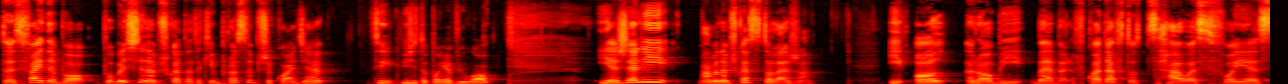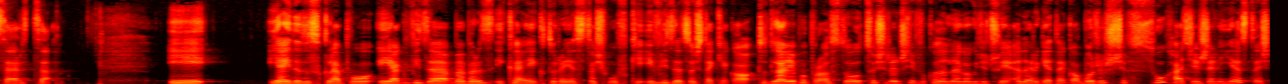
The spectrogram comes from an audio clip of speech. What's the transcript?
to jest fajne, bo pomyślcie na przykład na takim prostym przykładzie, tak jak mi się to pojawiło. Jeżeli mamy na przykład stolarza i on robi mebel, wkłada w to całe swoje serce. I ja idę do sklepu i jak widzę mebel z Ikei, który jest z taśmówki i widzę coś takiego, to dla mnie po prostu coś ręcznie wykonanego, gdzie czuję energię tego. Możesz się wsłuchać, jeżeli jesteś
